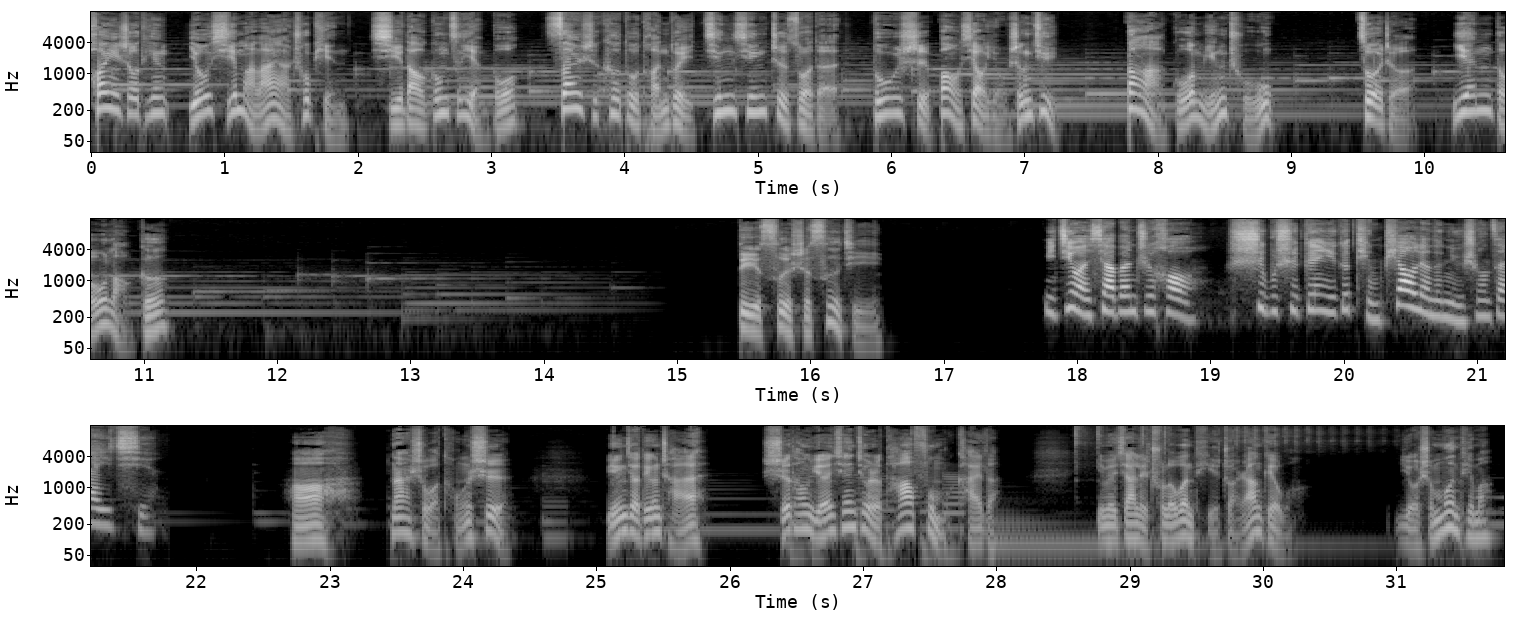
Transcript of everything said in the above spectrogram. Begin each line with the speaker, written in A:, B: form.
A: 欢迎收听由喜马拉雅出品、喜道公子演播、三十刻度团队精心制作的都市爆笑有声剧《大国名厨》，作者烟斗老哥，第四十四集。
B: 你今晚下班之后，是不是跟一个挺漂亮的女生在一起？
A: 哦，那是我同事，名叫丁婵，食堂原先就是他父母开的。因为家里出了问题，转让给我，有什么问题吗？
